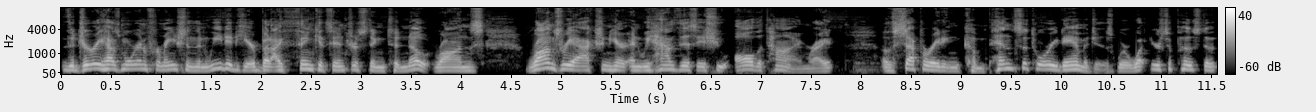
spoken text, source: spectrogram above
The jury has more information than we did here, but I think it's interesting to note Ron's Ron's reaction here, and we have this issue all the time, right? Of separating compensatory damages, where what you're supposed to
